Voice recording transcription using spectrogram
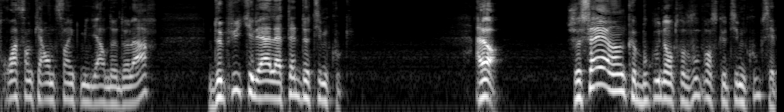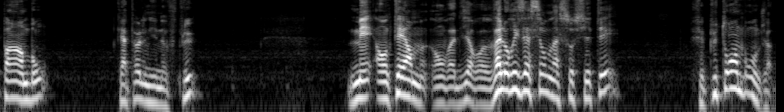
345 milliards de dollars depuis qu'il est à la tête de Tim Cook. Alors, je sais hein, que beaucoup d'entre vous pensent que Tim Cook c'est pas un bon, qu'Apple n'innove plus. Mais en termes, on va dire, valorisation de la société, fait plutôt un bon job.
